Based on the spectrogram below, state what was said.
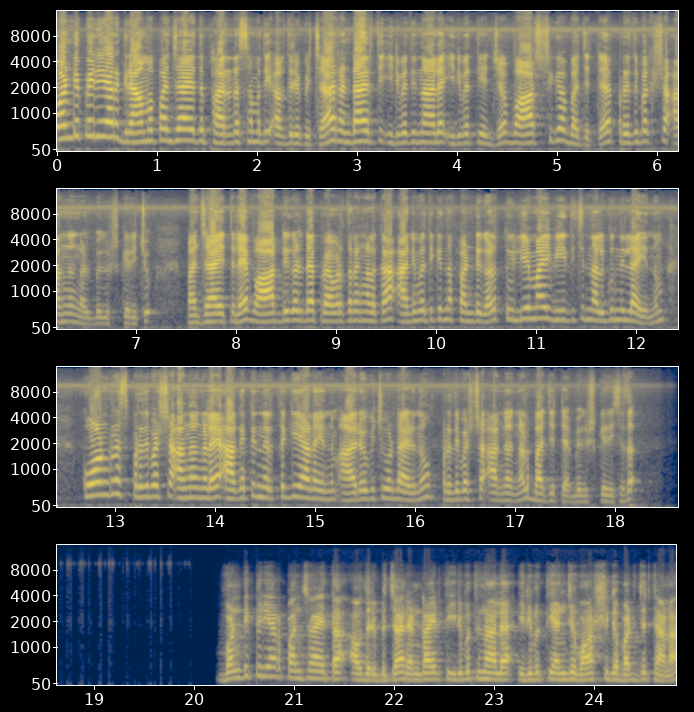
വണ്ടിപ്പെരിയാർ ഗ്രാമപഞ്ചായത്ത് ഭരണസമിതി അവതരിപ്പിച്ച രണ്ടായിരത്തി ഇരുപത്തിനാല് ഇരുപത്തിയഞ്ച് വാർഷിക ബജറ്റ് പ്രതിപക്ഷ അംഗങ്ങൾ ബഹിഷ്കരിച്ചു. പഞ്ചായത്തിലെ വാർഡുകളുടെ പ്രവർത്തനങ്ങൾക്ക് അനുവദിക്കുന്ന ഫണ്ടുകൾ തുല്യമായി വീതിച്ച് നൽകുന്നില്ല എന്നും കോൺഗ്രസ് പ്രതിപക്ഷ അംഗങ്ങളെ അകറ്റി നിർത്തുകയാണ് എന്നും ആരോപിച്ചുകൊണ്ടായിരുന്നു പ്രതിപക്ഷ അംഗങ്ങൾ ബജറ്റ് ബഹിഷ്കരിച്ചത്. വണ്ടിപ്പെരിയാർ പഞ്ചായത്ത് അവതരിപ്പിച്ച രണ്ടായിരത്തി ഇരുപത്തിനാല് ഇരുപത്തിയഞ്ച് വാർഷിക ബഡ്ജറ്റാണ്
